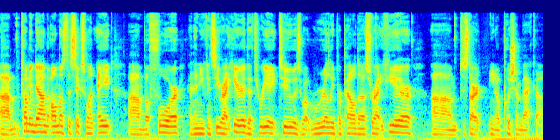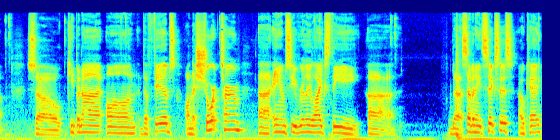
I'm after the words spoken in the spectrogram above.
um, coming down to almost the 618 um, before, and then you can see right here the 382 is what really propelled us right here um, to start you know pushing back up. So keep an eye on the fibs on the short term. Uh, AMC really likes the uh, the 786s, okay?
